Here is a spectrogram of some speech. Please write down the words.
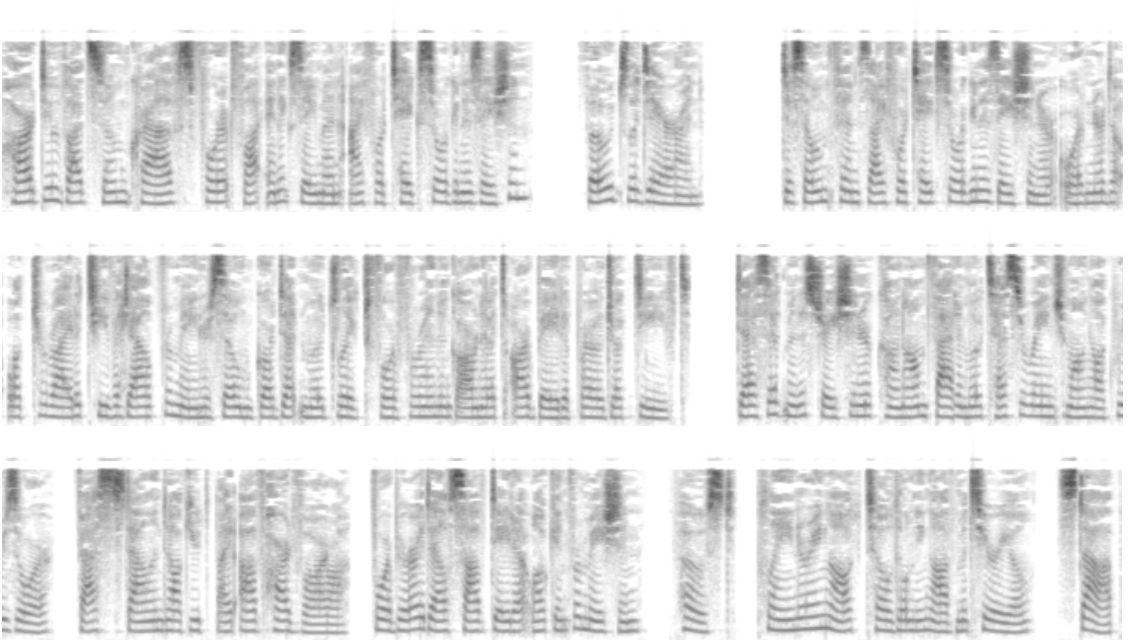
Har du vad som kravs for it fa in examen i for takes organization? Fojladaren. Som finns i takes organisationer ordner de operativa hjälpvermaner som gordet möjligt för föreningarna att arbeta produktivt. Des administrationer kan fatima arrangement och resor, fastställand och utbyte av hardvara, förberedelse av data och information, post, planering och tilldelning av material, stop,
